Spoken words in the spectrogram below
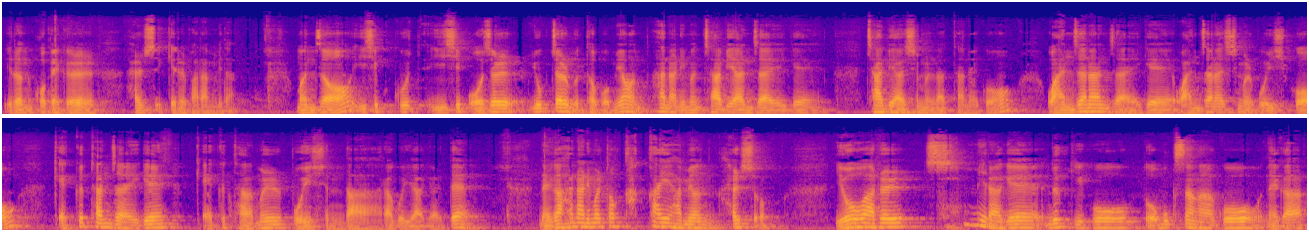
이런 고백을 할 수 있기를 바랍니다. 먼저 29, 25절, 6절부터 보면 하나님은 자비한 자에게 자비하심을 나타내고 완전한 자에게 완전하심을 보이시고 깨끗한 자에게 깨끗함을 보이신다라고 이야기할 때 내가 하나님을 더 가까이 하면 할수록 여호와를 친밀하게 느끼고 또 묵상하고 내가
